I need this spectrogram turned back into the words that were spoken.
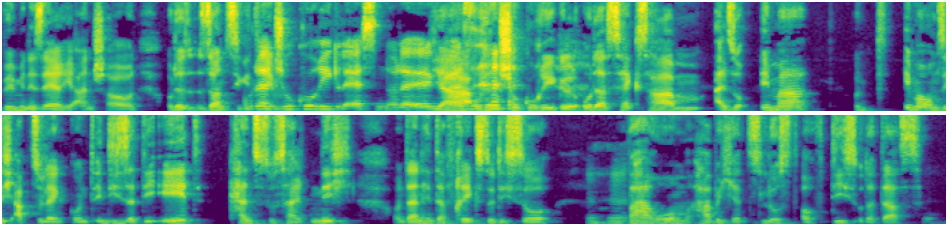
will mir eine Serie anschauen oder sonstige oder Themen. Oder Schokoriegel essen oder irgendwas. Ja, oder ein Schokoriegel oder Sex haben. Also immer und immer um sich abzulenken. Und in dieser Diät kannst du es halt nicht. Und dann hinterfragst du dich so, mhm. warum habe ich jetzt Lust auf dies oder das? Mhm.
